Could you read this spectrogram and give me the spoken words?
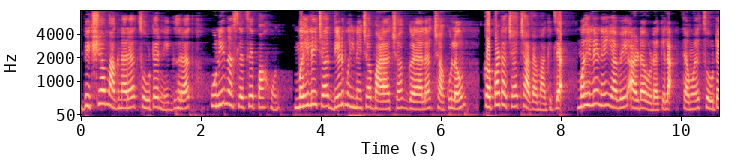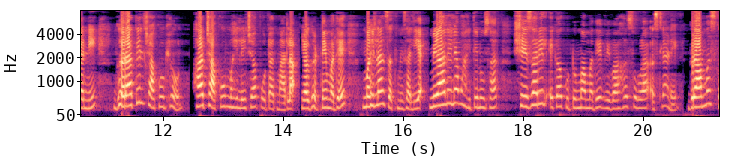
भिक्षा मागणाऱ्या चोट्यांनी घरात कुणी नसल्याचे पाहून महिलेच्या दीड महिन्याच्या बाळाच्या गळ्याला चाकू लावून कपाटाच्या चाव्या मागितल्या. महिलेने यावेळी आरडाओरडा केला. त्यामुळे चोरट्यांनी घरातील चाकू घेऊन हा चाकू महिलेच्या पोटात मारला. या घटनेमध्ये महिला जखमी झाली आहे मिळालेल्या माहितीनुसार शेजारील एका कुटुंबामध्ये विवाह सोहळा असल्याने ग्रामस्थ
